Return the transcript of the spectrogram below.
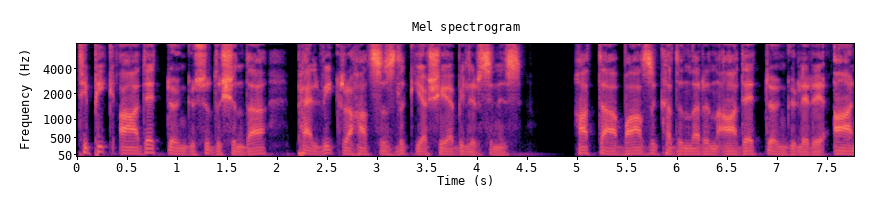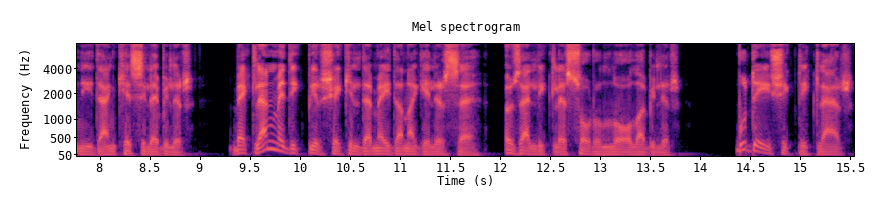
tipik adet döngüsü dışında pelvik rahatsızlık yaşayabilirsiniz. Hatta bazı kadınların adet döngüleri aniden kesilebilir. Beklenmedik bir şekilde meydana gelirse özellikle sorunlu olabilir. Bu değişiklikler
